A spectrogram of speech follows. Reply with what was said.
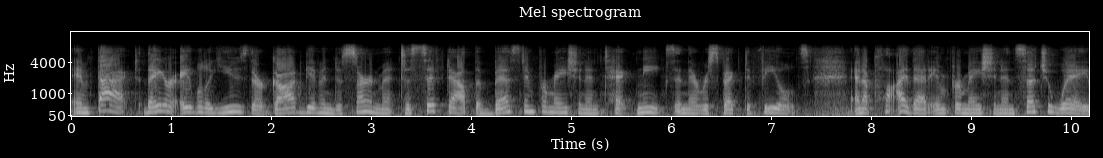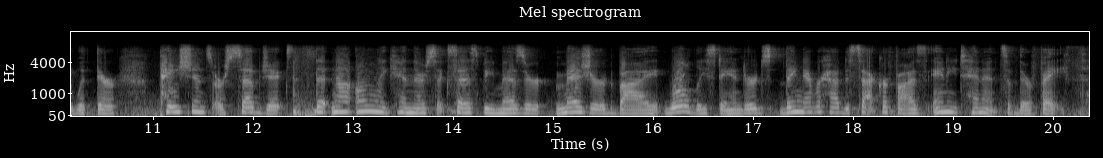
In fact, they are able to use their God given discernment to sift out the best information and techniques in their respective fields and apply that information in such a way with their patients or subjects that not only can their success be measure, measured by worldly standards, they never had to sacrifice any tenets of their faith.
